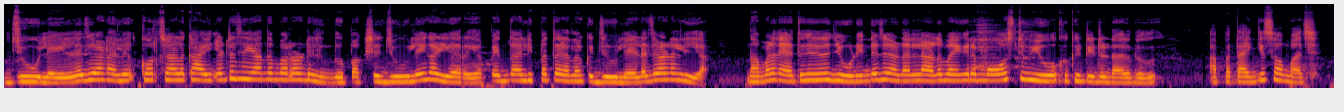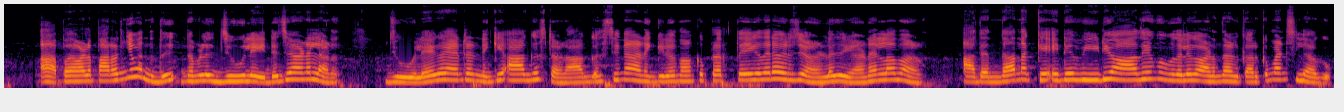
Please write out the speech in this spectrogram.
ജൂലൈയിലെ ജേണൽ കുറച്ചാൾ കഴിഞ്ഞിട്ട് ചെയ്യാന്ന് പറഞ്ഞോണ്ടിരുന്നു. പക്ഷെ ജൂലൈ കഴിയാറായി. അപ്പോൾ എന്തായാലും ഇപ്പം തന്നെ നമുക്ക്. ജൂലൈയുടെ ജേണൽ ചെയ്യാം നമ്മൾ നേരത്തെ ചെയ്ത ജൂണിന്റെ ജേണലിലാണ് ഭയങ്കര മോസ്റ്റ് വ്യൂ ഒക്കെ കിട്ടിയിട്ടുണ്ടായിരുന്നത്. അപ്പോൾ താങ്ക് യു സോ മച്ച് ആ അപ്പോൾ നമ്മൾ പറഞ്ഞു വന്നത് നമ്മൾ ജൂലൈന്റെ ജേണലാണ് ജൂലൈ കഴിഞ്ഞിട്ടുണ്ടെങ്കിൽ ആഗസ്റ്റാണ് ആഗസ്റ്റിനാണെങ്കിലും നമുക്ക് പ്രത്യേകതര ഒരു ജേണൽ ചെയ്യാനുള്ളതാണ് അതെന്താണെന്നൊക്കെ എന്റെ വീഡിയോ ആദ്യം മുതൽ കാണുന്ന ആൾക്കാർക്ക് മനസ്സിലാകും.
